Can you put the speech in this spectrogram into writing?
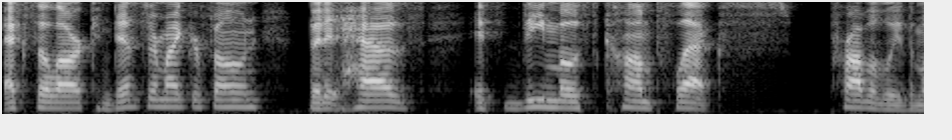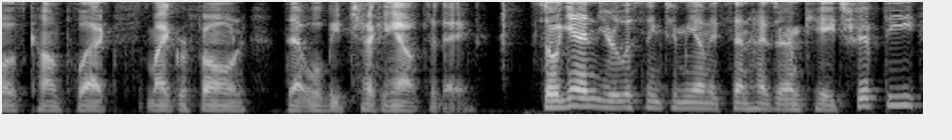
XLR condenser microphone, but it has, it's the most complex, probably the most complex microphone that we'll be checking out today. So again, you're listening to me on the Sennheiser MKH50,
